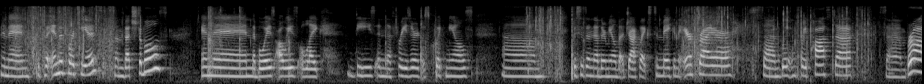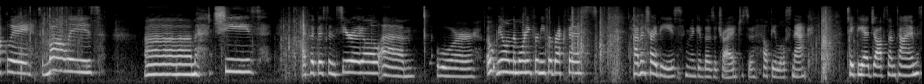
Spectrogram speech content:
And then to put in the tortillas, some vegetables. And then the boys always like these in the freezer, just quick meals. Um, this is another meal that Jack likes to make in the air fryer. Some gluten-free pasta, some broccoli, tamales, um, cheese. I put this in cereal, um, or oatmeal in the morning for me for breakfast. Haven't tried these. I'm gonna give those a try, just a healthy little snack. Take the edge off sometimes.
